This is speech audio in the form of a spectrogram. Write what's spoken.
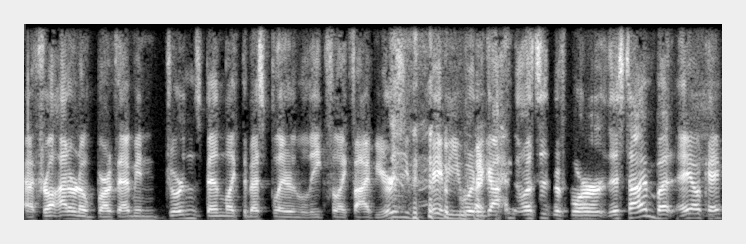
after all, I don't know Barkley. I mean, Jordan's been like the best player in the league for like five years. You, maybe you would have Right. gotten listed before this time, but hey, okay.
